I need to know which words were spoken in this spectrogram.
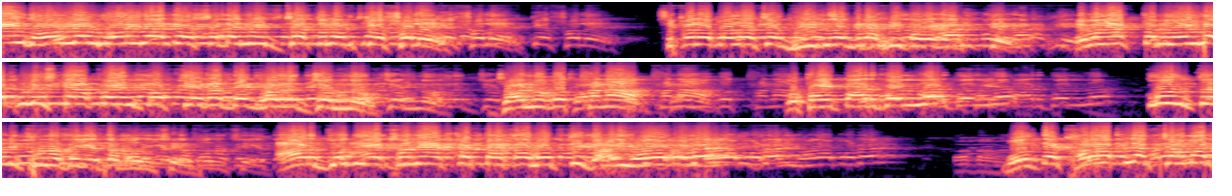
এই ধরনের মহিলাদের সাথে নির্যাতনের কেস হলে, সেখানে বলা হচ্ছে ভিডিওগ্রাফি করে রাখতে। এবং একটা মহিলা করতে দেখভালের জন্য। থানা কোথায় পার করল? যেতে বলছে। আর যদি এখানে একটা টাকা ভর্তি গাড়ি হয়ে পড়ে, বলতে খারাপ লাগছে আমার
